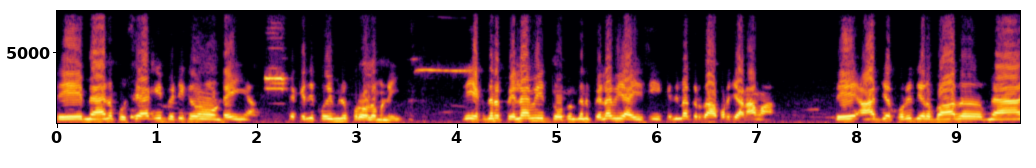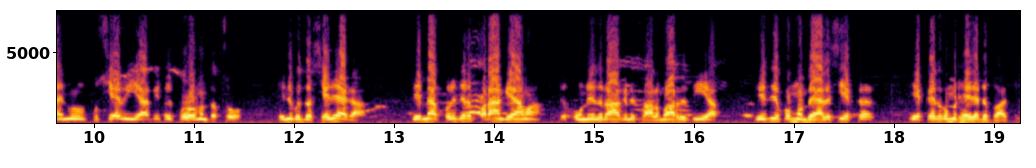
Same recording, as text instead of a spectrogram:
ਤੇ ਮੈਂ ਇਹਨੂੰ ਪੁੱਛਿਆ ਕਿ ਬੇਟੀ ਕਿਉਂ ਰੋਣ ਡਈ ਆ? ਤੇ ਕਹਿੰਦੀ ਕੋਈ ਮੈਨੂੰ ਪ੍ਰੋਬਲਮ ਨਹੀਂ। ਤੇ ਇੱਕ ਦਿਨ ਪਹਿਲਾਂ ਵੀ, ਦੋ ਤਿੰਨ ਦਿਨ ਪਹਿਲਾਂ ਵੀ ਆਈ ਸੀ। ਕਹਿੰਦੀ ਮੈਂ ਗੁਰਦਾਸਪੁਰ ਜਾਣਾ ਵਾਂ। ਤੇ ਅੱਜ ਥੋੜੀ ਦੇਰ ਬਾਅਦ ਮੈਂ ਇਹਨੂੰ ਪੁੱਛਿਆ ਵੀ ਆ ਕਿ ਕੋਈ ਪ੍ਰੋਬਲਮ ਦੱਸੋ। ਇਹਨੇ ਕੋਈ ਦੱਸਿਆ ਨਹੀਂ ਹੈਗਾ। ਤੇ ਮੈਂ ਥੋੜੀ ਦੇਰ ਪਰਾਂ ਗਿਆ ਵਾਂ ਤੇ ਉਹਨੇ ਦਿਨ ਆ ਕੇ ਨੇ ਸਾਲ ਮਾਰ ਦਿੱਤੀ ਆ। ਇਹਦੇ ਕੋਲ ਮੋਬਾਈਲ ਸੀ ਇੱਕ। ਇੱਕ ਇਹਦੇ ਕੋਲ ਮਠਿਆਈ ਦਾ ਡੱਬਾ ਸੀ।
